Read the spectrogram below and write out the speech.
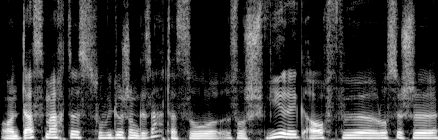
Und das macht es, so wie du schon gesagt hast, so, so schwierig auch für russische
